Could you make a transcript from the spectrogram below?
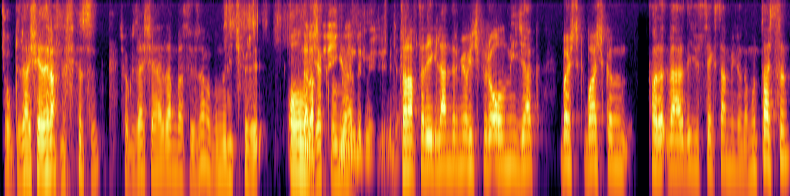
çok güzel şeyler anlatıyorsun. Çok güzel şeylerden bahsediyorsun ama bunların hiçbiri olmayacak. Taraftarı ilgilendirmiyor. Taraftarı ilgilendirmiyor. Hiçbiri olmayacak. Baş, başkanın para verdiği 180 milyona muhtaçsın.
